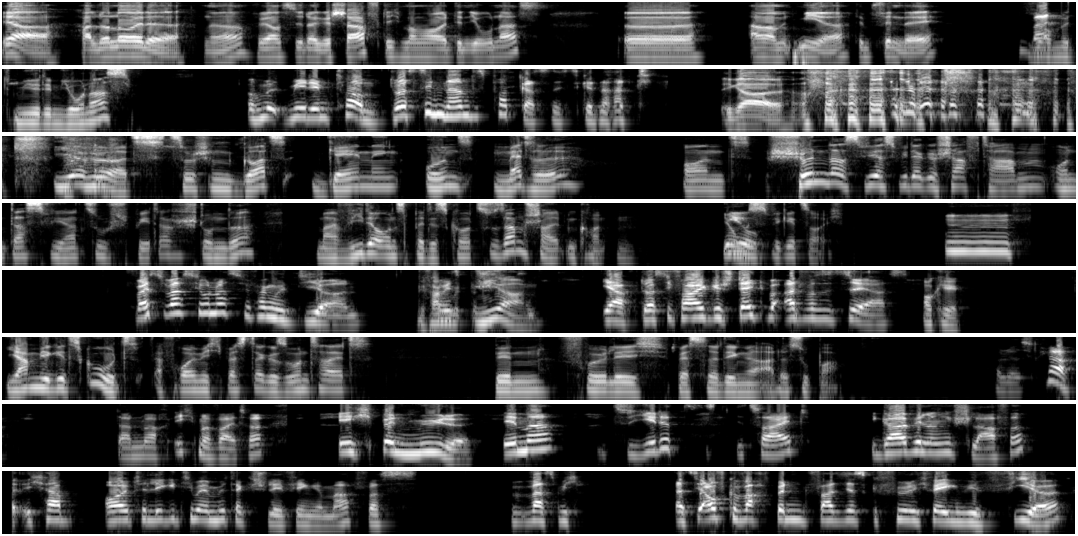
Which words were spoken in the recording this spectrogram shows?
Ja, hallo Leute, ne? Wir haben es wieder geschafft. Ich mache mal heute den Jonas. Äh, einmal mit mir, dem Finlay. Ja, mit mir, dem Jonas. Und mit mir, dem Tom. Du hast den Namen des Podcasts nicht genannt. Egal. Ihr hört zwischen Gott, Gaming und Metal. Und schön, dass wir es wieder geschafft haben und dass wir zu später Stunde mal wieder uns per Discord zusammenschalten konnten. Jungs, Jo. wie geht's euch? Hm. Weißt du was, Jonas? Wir fangen mit dir an. Wir fangen mit mir an. Ja, du hast die Frage gestellt, beantworte sie zuerst. Okay. Ja, mir geht's gut. Erfreue mich bester Gesundheit. Bin fröhlich, bessere Dinge, alles super. Alles klar. Dann mache ich mal weiter. Ich bin müde. Immer, zu jeder Zeit, egal wie lange ich schlafe. Ich habe heute legitim ein Mittagsschläfchen gemacht, was, was mich, als ich aufgewacht bin, hatte ich das Gefühl, ich wäre irgendwie vier,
